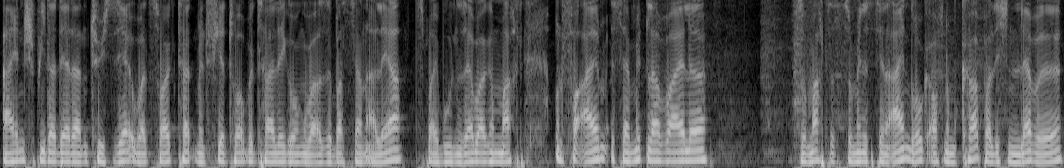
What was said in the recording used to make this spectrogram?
ein Spieler, der dann natürlich sehr überzeugt hat mit vier Torbeteiligungen, war Sebastian Aller. Zwei Buden selber gemacht. Und vor allem ist er mittlerweile, so macht es zumindest den Eindruck, auf einem körperlichen Level,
